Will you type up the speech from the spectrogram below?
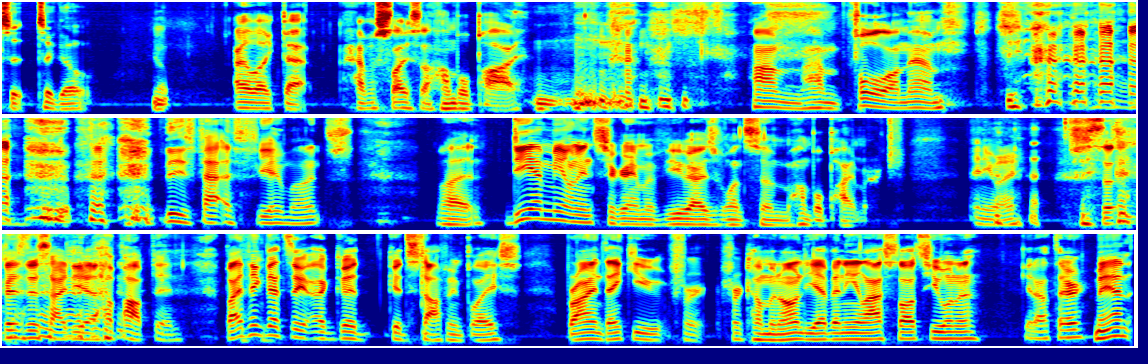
to, to go. Yep, I like that. Have a slice of humble pie. Mm-hmm. I'm I'm full on them these past few months. But DM me on Instagram if you guys want some humble pie merch. Anyway, just a business idea popped in. But I think that's a, a good good stopping place. Brian, thank you for for coming on. Do you have any last thoughts you want to get out there? Man,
